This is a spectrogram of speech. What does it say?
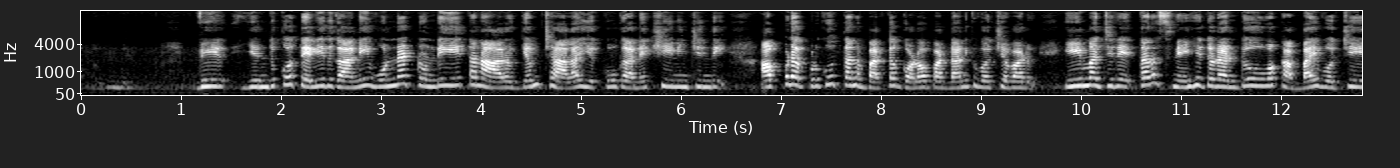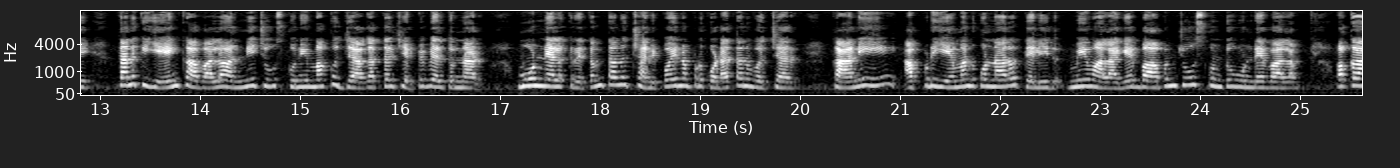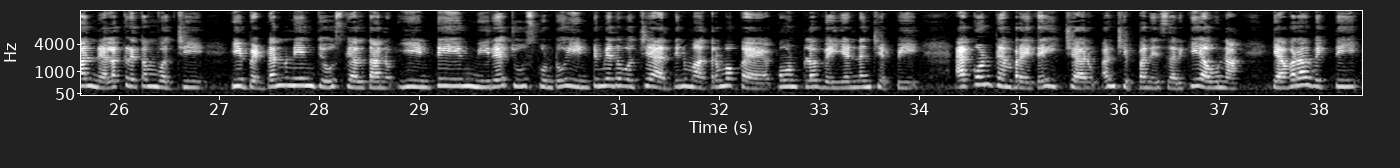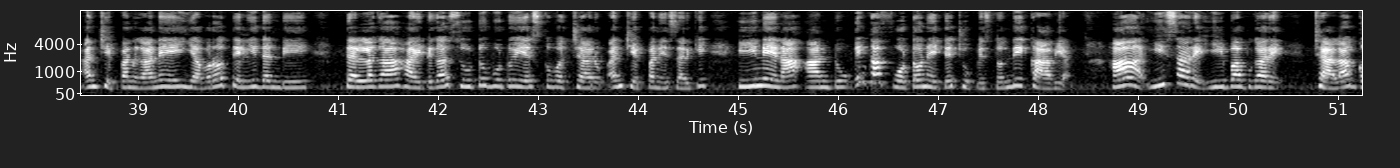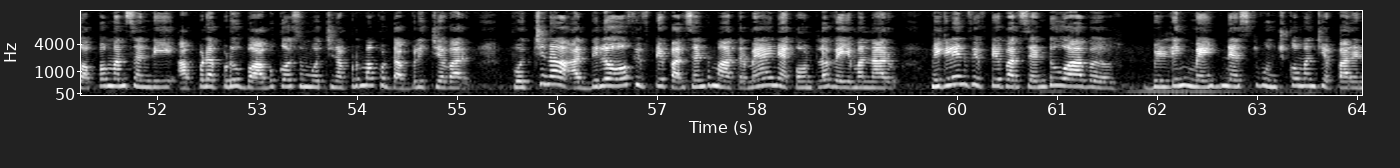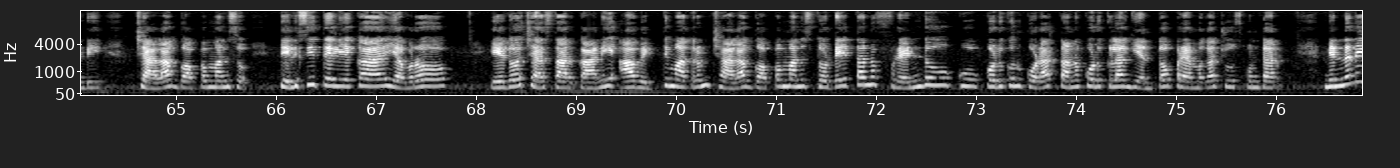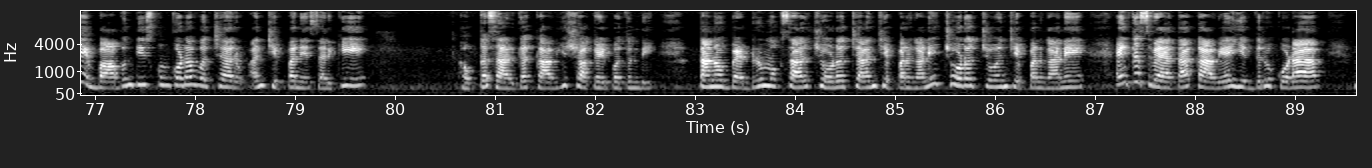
వీ ఎందుకో తెలియదు కానీ ఉన్నట్టుండి తన ఆరోగ్యం చాలా ఎక్కువగానే క్షీణించింది. అప్పుడప్పుడు తన భర్త గొడవ పడడానికి వచ్చేవాడు. ఈ మధ్యనే తన స్నేహితుడంటూ ఒక అబ్బాయి వచ్చి తనకి ఏం కావాలో అన్నీ చూసుకుని మాకు జాగ్రత్తలు చెప్పి వెళ్తున్నాడు. మూడు నెలల క్రితం తను చనిపోయినప్పుడు కూడా తను వచ్చారు. కానీ అప్పుడు ఏమనుకున్నారో తెలియదు మేము అలాగే బాబుని చూసుకుంటూ ఉండేవాళ్ళం. ఒక నెల క్రితం వచ్చి ఈ బిడ్డను నేను చూసుకెళ్తాను. ఈ ఇంటి మీరే చూసుకుంటూ ఇంటి మీద వచ్చే అద్దెని మాత్రం ఒక అకౌంట్లో వెయ్యండి అని చెప్పి అకౌంట్ నెంబర్ అయితే ఇచ్చారు అని చెప్పనేసరికి అవునా? ఎవరా వ్యక్తి అని చెప్పనగానే ఎవరో తెలియదండి. తెల్లగా హైట్గా సూటు బూటు వేసుకు వచ్చారు అని చెప్పనేసరికి ఈయనేనా అంటూ ఇంకా ఫోటోనైతే చూపిస్తుంది కావ్య. ఈసారే ఈ బాబు గారే. చాలా గొప్ప మనసు అండి అప్పుడప్పుడు బాబు కోసం వచ్చినప్పుడు మాకు డబ్బులు ఇచ్చేవారు వచ్చిన అద్దెలో ఫిఫ్టీ పర్సెంట్ మాత్రమే ఆయన అకౌంట్లో వేయమన్నారు. మిగిలిన ఫిఫ్టీ పర్సెంట్ ఆ బిల్డింగ్ మెయింటెనెన్స్కి ఉంచుకోమని చెప్పారండి. చాలా గొప్ప మనసు. తెలిసి తెలియక ఎవరో ఏదో చేస్తారు. కానీ ఆ వ్యక్తి మాత్రం చాలా గొప్ప మనసుతోటే తన ఫ్రెండ్ కొడుకును కూడా తన కొడుకులాగా ఎంతో ప్రేమగా చూసుకుంటారు. నిన్ననే బాబుని తీసుకుని కూడా వచ్చారు అని చెప్పనేసరికి ఒక్కసారిగా కావ్య షాక్ అయిపోతుంది. తను బెడ్రూమ్ ఒకసారి చూడొచ్చా అని చెప్పాను కానీ చూడొచ్చు అని చెప్పాను కానీ ఇంకా శ్వేత కావ్య ఇద్దరు కూడా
